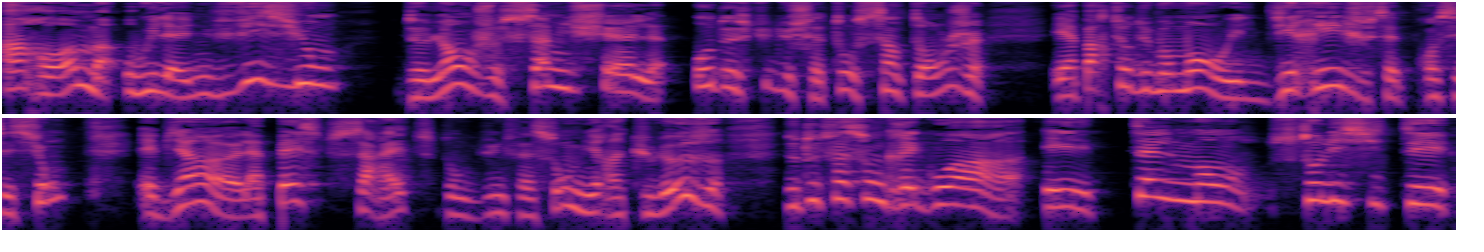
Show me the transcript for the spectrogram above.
à Rome, où il a une vision de l'ange Saint-Michel au-dessus du château Saint-Ange. Et à partir du moment où il dirige cette procession, eh bien, euh, la peste s'arrête, donc d'une façon miraculeuse. De toute façon, Grégoire est tellement sollicité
